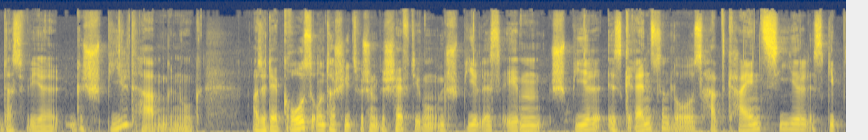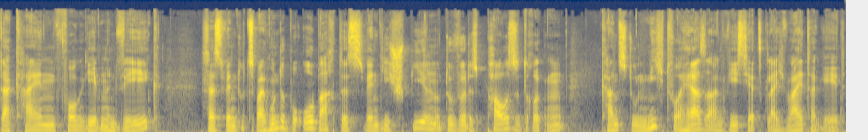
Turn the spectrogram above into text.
dass wir gespielt haben genug. Also der große Unterschied zwischen Beschäftigung und Spiel ist eben, Spiel ist grenzenlos, hat kein Ziel, es gibt da keinen vorgegebenen Weg das heißt, wenn du zwei Hunde beobachtest, wenn die spielen und du würdest Pause drücken, kannst du nicht vorhersagen, wie es jetzt gleich weitergeht.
